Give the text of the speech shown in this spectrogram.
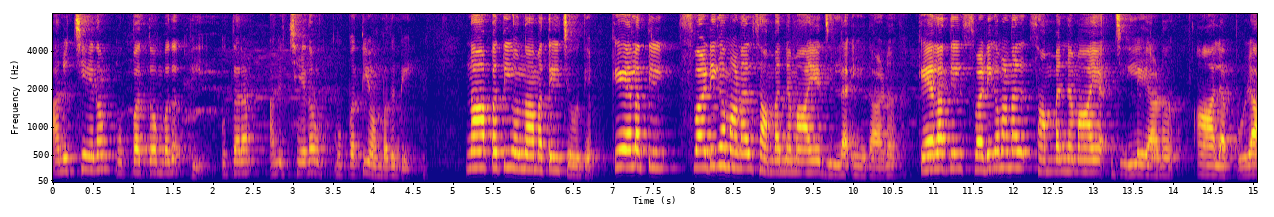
അനുച്ഛേദം മുപ്പത്തൊമ്പത് ബി ഉത്തരം അനുച്ഛേദം മുപ്പത്തി ഒമ്പത് ബി നാൽപ്പത്തി ഒന്നാമത്തെ ചോദ്യം. കേരളത്തിൽ സ്ഫടികമണൽ സമ്പന്നമായ ജില്ല ഏതാണ്? കേരളത്തിൽ സ്ഫടികമണൽ സമ്പന്നമായ ജില്ലയാണ് ആലപ്പുഴ.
